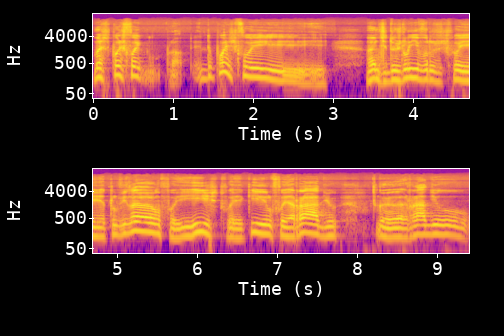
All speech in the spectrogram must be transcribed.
Mas depois foi, pronto, depois foi, antes dos livros, foi a televisão, foi isto, foi aquilo, foi a rádio. A rádio,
